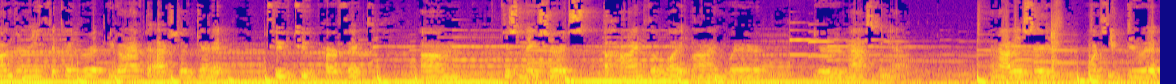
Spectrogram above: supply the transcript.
underneath the paper rip, you don't have to actually get it too, too perfect. Um, just make sure it's behind the white line where you're masking out. And obviously, once you do it,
